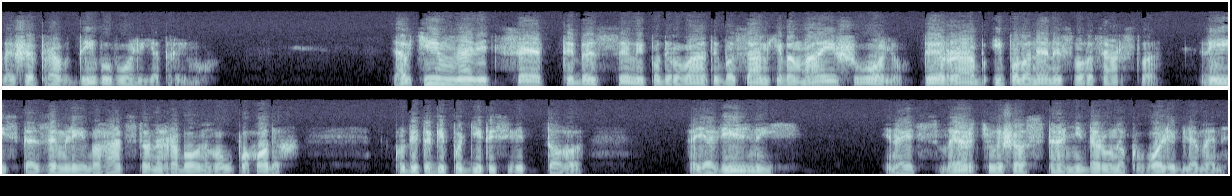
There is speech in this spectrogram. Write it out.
Лише правдиву волю я прийму. А втім, навіть це ти без сили подарувати, бо сам хіба маєш волю, ти раб і полонений свого царства, війська, землі, багатства награбованого у походах. Куди тобі подітись від того? А я вільний, і навіть смерть лише останній дарунок волі для мене.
